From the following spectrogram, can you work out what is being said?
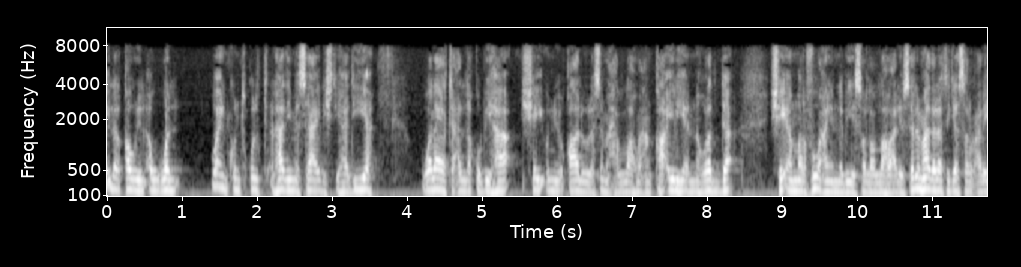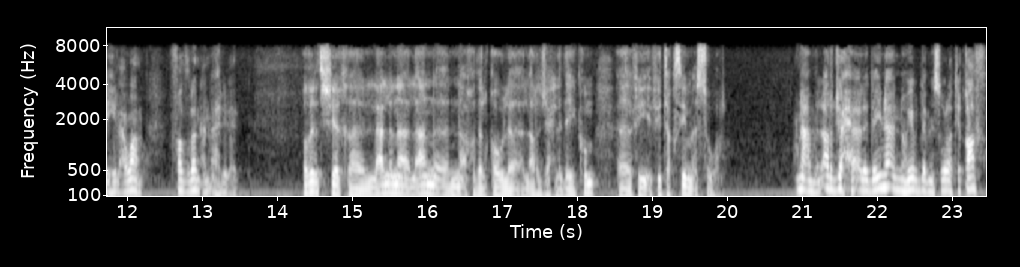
إلى القول الأول. وإن كنت قلت هذه مسائل اجتهادية ولا يتعلق بها شيء يقال لا سمح الله عن قائله أنه رد شيئا مرفوعا عن النبي صلى الله عليه وسلم. هذا لا تجاسر عليه العوام فضلا عن أهل العلم. فضيلة الشيخ لعلنا الآن نأخذ القول الأرجح لديكم آه، في في تقسيم السور. نعم الأرجح لدينا أنه يبدأ من سورة قاف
